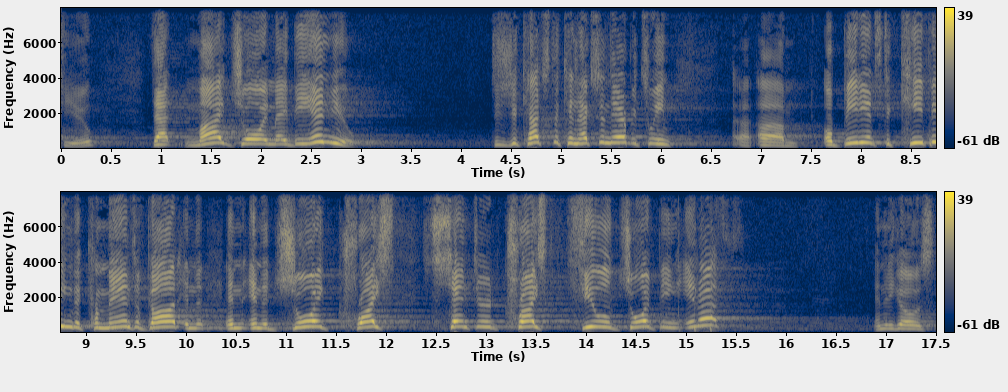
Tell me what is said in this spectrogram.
to you, that my joy may be in you. Did you catch the connection there between uh, um, obedience to keeping the commands of God and the, and, and the joy, Christ centered, Christ fueled joy being in us? And then he goes,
